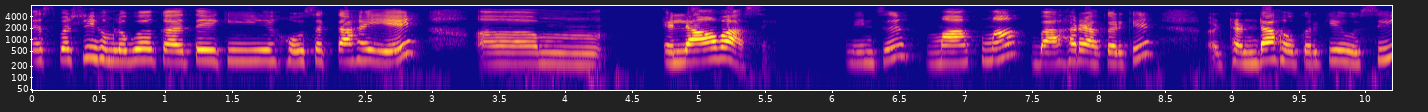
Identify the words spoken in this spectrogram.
स्पेशली हम लोग कहते हैं कि हो सकता है ये अम, लावा से मीन्स माकमा बाहर आकर के ठंडा होकर के उसी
